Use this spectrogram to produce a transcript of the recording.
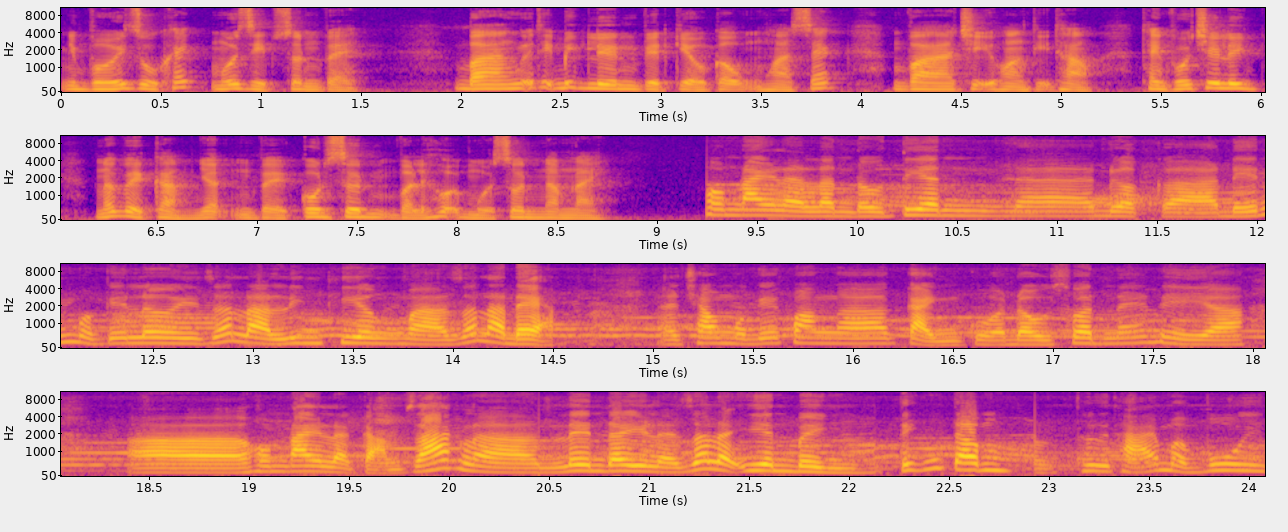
với du khách mỗi dịp xuân về. Bà Nguyễn Thị Bích Liên, Việt Kiều Cộng Hòa Séc và chị Hoàng Thị Thảo, thành phố Chi Linh nói về cảm nhận về Côn Sơn và lễ hội mùa xuân năm nay. Hôm nay là lần đầu tiên à, được à, đến một cái nơi rất là linh thiêng mà rất là đẹp Ờ, trong một cái khoang ờ, cảnh của đầu xuân ấy thì à, hôm nay là cảm giác là lên đây là rất là yên bình, tĩnh tâm, thư thái mà vui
